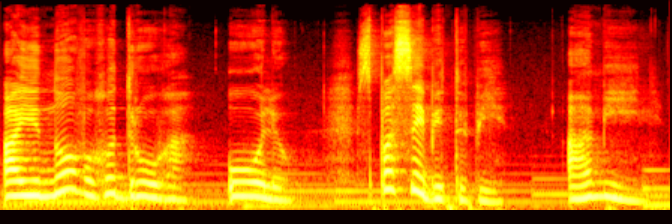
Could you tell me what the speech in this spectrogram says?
а й нового друга Олю. Спасибі тобі. Амінь.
